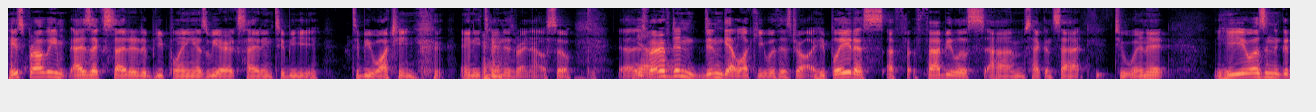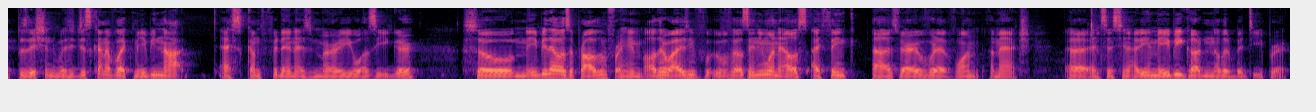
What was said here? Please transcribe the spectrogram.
he's probably as excited to be playing as we are excited to be to be watching any tennis right now. So uh, Yeah. Zverev didn't didn't get lucky with his draw. He played a, s- a f- fabulous um, second set to win it. He was in a good position, but he just kind of like maybe not as confident as Murray was eager. So maybe that was a problem for him. Otherwise, if, if it was anyone else, I think uh, Zverev would have won a match uh, in Cincinnati and maybe gotten a little bit deeper.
